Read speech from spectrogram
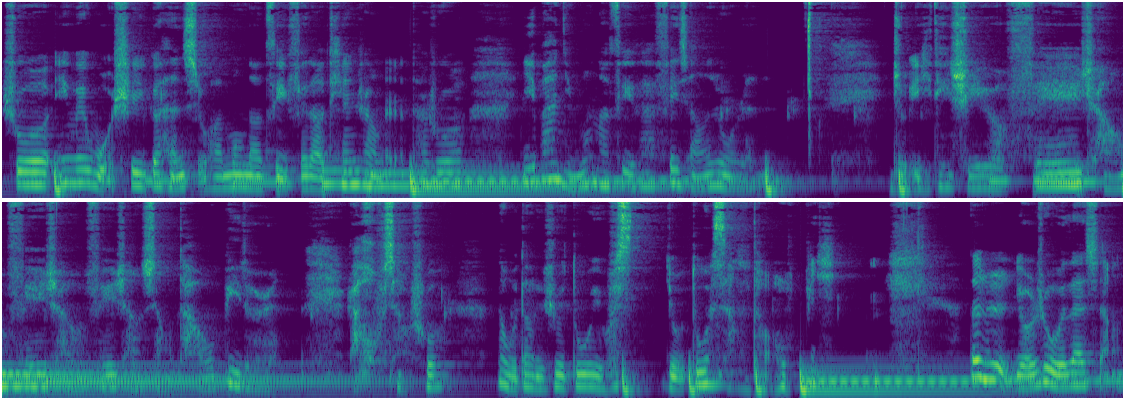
说因为我是一个很喜欢梦到自己飞到天上的人，他说一般你梦到自己在飞翔的这种人，就一定是一个非常非常非常想逃避的人。然后我想说。那我到底是有多有有多想逃避？但是有的时候我在想，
